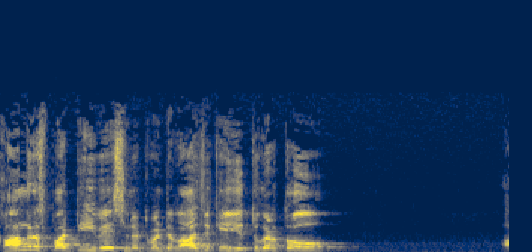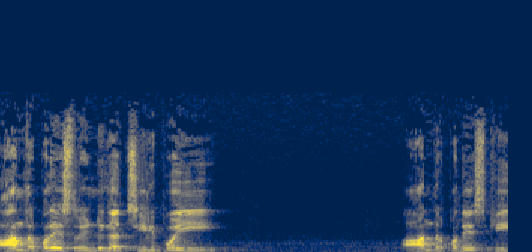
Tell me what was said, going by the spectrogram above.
కాంగ్రెస్ పార్టీ వేసినటువంటి రాజకీయ ఎత్తుగడతో ఆంధ్రప్రదేశ్ రెండుగా చీలిపోయి ఆంధ్రప్రదేశ్కి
